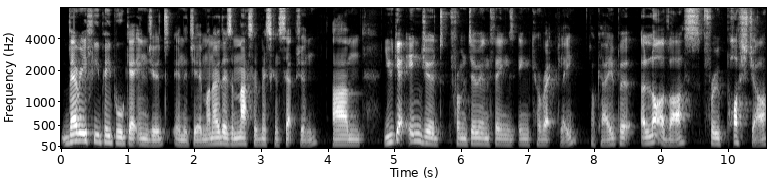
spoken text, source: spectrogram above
very few people get injured in the gym. I know there's a massive misconception. Um, you get injured from doing things incorrectly, okay? But a lot of us, through posture,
